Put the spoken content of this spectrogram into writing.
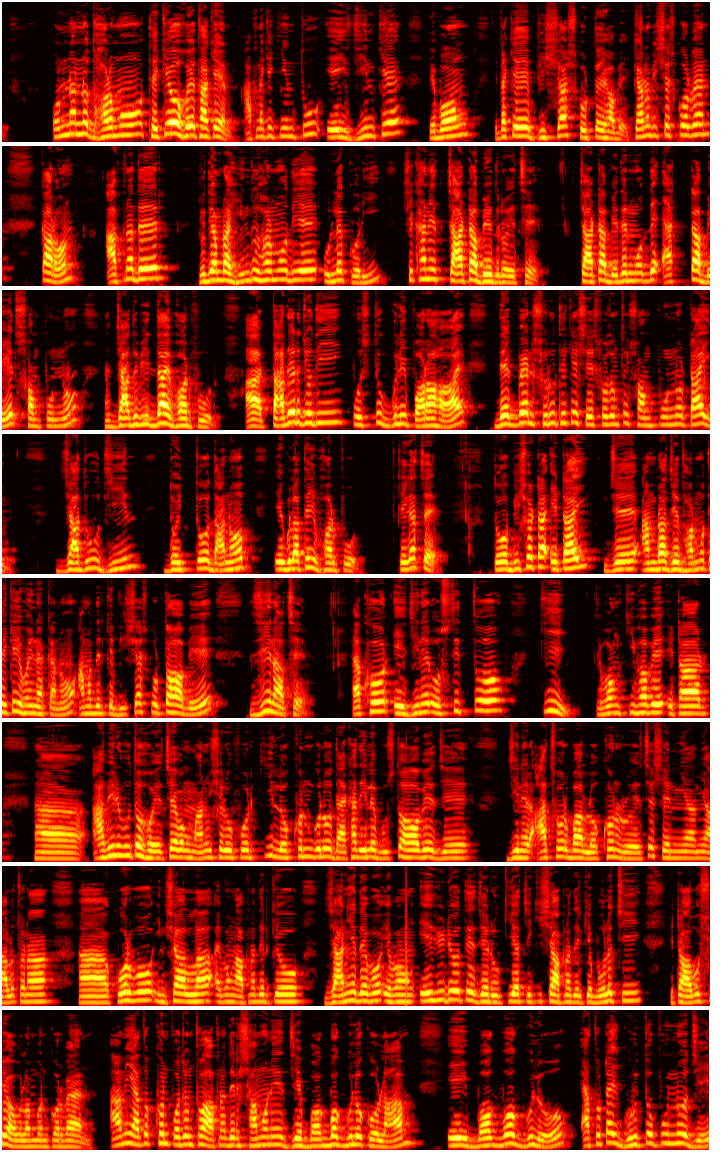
অন্যান্য ধর্ম থেকেও হয়ে থাকেন, আপনাকে কিন্তু এই জিনকে এবং এটাকে বিশ্বাস করতেই হবে। কেন বিশ্বাস করবেন? কারণ আপনাদের, যদি আমরা হিন্দু ধর্ম দিয়ে উল্লেখ করি, সেখানে চারটা বেদ রয়েছে। চারটা বেদের মধ্যে একটা বেদ সম্পূর্ণ জাদুবিদ্যায় ভরপুর। আর তাদের যদি পুস্তকগুলি পড়া হয় দেখবেন শুরু থেকে শেষ পর্যন্ত সম্পূর্ণটাই জাদু, জিন, দৈত্য, দানব এগুলাতেই ভরপুর, ঠিক আছে? তো বিষয়টা এটাই যে আমরা যে ধর্ম থেকেই হই না কেন, আমাদেরকে বিশ্বাস করতে হবে জিন আছে। এখন এই জিনের অস্তিত্ব কি এবং কীভাবে এটার আবির্ভূত হয়েছে এবং মানুষের উপর কি লক্ষণগুলো দেখা দিলে বুঝতে হবে যে জিনের আছর বা লক্ষণ রয়েছে, সে নিয়ে আমি আলোচনা করব ইনশাআল্লাহ এবং আপনাদেরকেও জানিয়ে দেব এবং এই ভিডিওতে যে রুকিয়া চিকিৎসা আপনাদেরকে বলেছি, এটা অবশ্যই অবলম্বন করবেন। আমি এতক্ষণ পর্যন্ত আপনাদের সামনে যে বকবকগুলো করলাম, এই বকবকগুলো এতটাই গুরুত্বপূর্ণ যে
